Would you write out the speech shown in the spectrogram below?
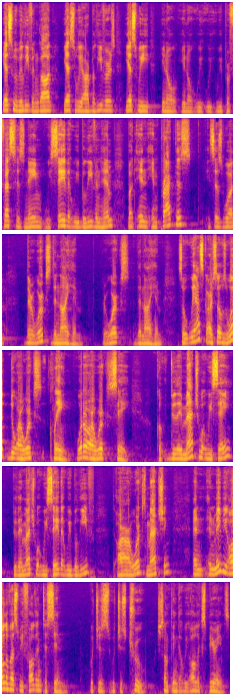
yes, we believe in God. Yes, we are believers. Yes, we, you know, you know, we, we, we profess his name. We say that we believe in him. But in, in practice, he says what? Their works deny him. Their works deny him. So we ask ourselves, what do our works claim? What do our works say? Do they match what we say? Do they match what we say that we believe? Are our works matching? And, and maybe all of us, we fall into sin which is which is true, which is something that we all experience.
